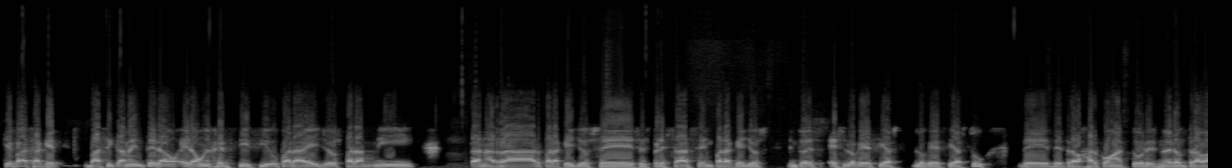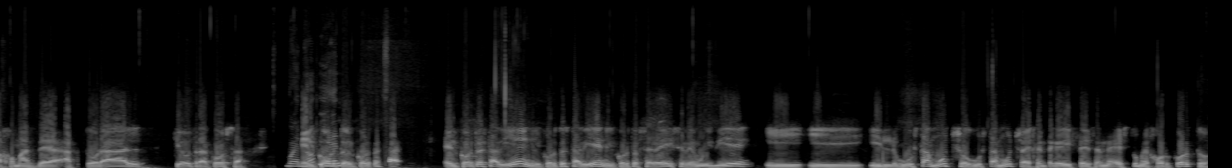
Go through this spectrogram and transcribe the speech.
¿Qué pasa? Que básicamente era, era un ejercicio para ellos, para mí, para narrar, para que ellos se, expresasen, para que ellos... Entonces, es lo que decías, lo que decías tú, de, trabajar con actores, no era un trabajo más de actoral que otra cosa. Bueno, el corto, el corto está, el corto está bien, el corto está bien, el corto se ve y se ve muy bien y, le gusta mucho, gusta mucho. Hay gente que dice, es, tu mejor corto.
